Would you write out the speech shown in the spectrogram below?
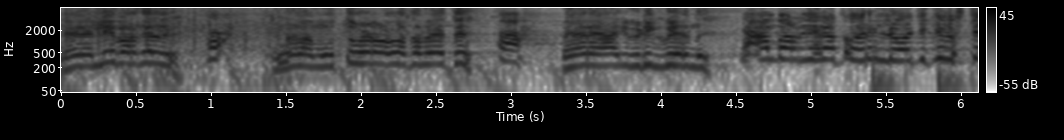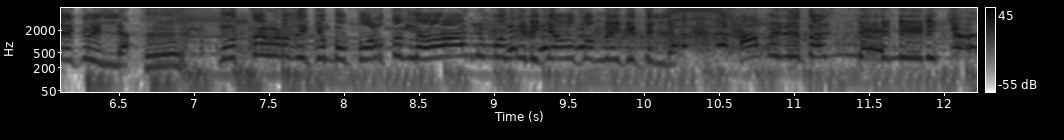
ഞാനല്ലേ പറഞ്ഞത്? നിങ്ങളെ മുത്തൂടെ ഉള്ള സമയത്ത് വേറെ ആര് പിടിക്കുകയെന്ന് ഞാൻ പറഞ്ഞതിനകത്ത് ഒരു ലോജിക്ക് മിസ്റ്റേക്കും ഇല്ല. മുത്ത ഇവിടെ നിൽക്കുമ്പോ പുറത്തുനിന്ന് ആരും വന്നിടിക്കാൻ സമ്മതിക്കത്തില്ല. അവന് തന്നെ എന്നെ ഇടിക്കണം.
